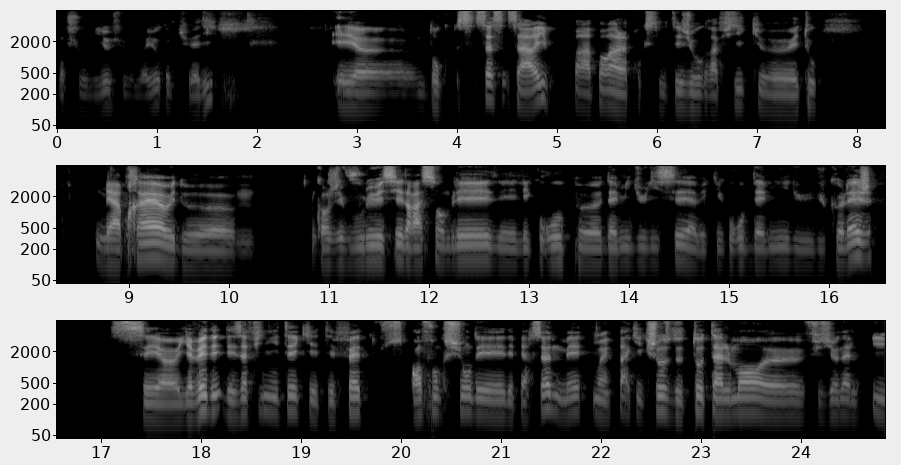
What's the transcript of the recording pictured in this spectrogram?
Moi, je suis au milieu, je suis le noyau, comme tu as dit. Et euh, donc, ça, ça arrive par rapport à la proximité géographique euh, et tout. Mais après, de, quand j'ai voulu essayer de rassembler les, les groupes d'amis du lycée avec les groupes d'amis du, du collège, c'est, il y avait des, des affinités qui étaient faites en fonction des, des personnes, mais Ouais. pas quelque chose de totalement fusionnel. Hmm,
